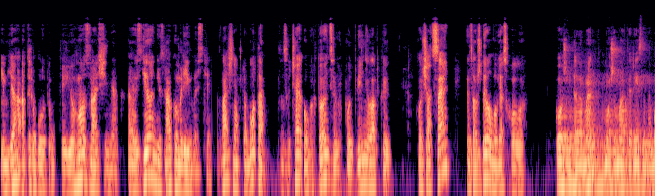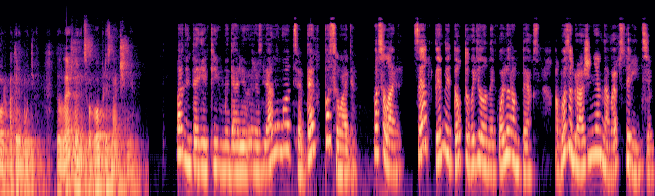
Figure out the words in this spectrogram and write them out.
ім'я атрибуту і його значення, розділені знаком рівності. Значення атрибута зазвичай обертаються в подвійні лапки, хоча це не завжди обов'язково. Кожен елемент може мати різний набор атрибутів, залежно від свого призначення. Парний тег, який ми далі розглянемо, це тег посилання. Посилання це активний, тобто виділений кольором текст або зображення на веб-сторінці,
